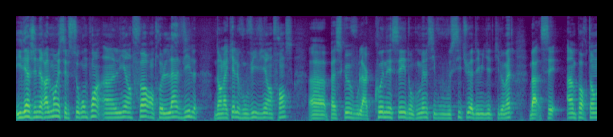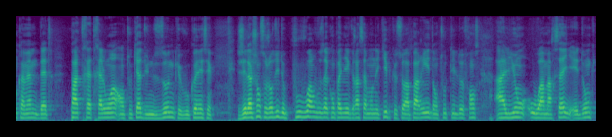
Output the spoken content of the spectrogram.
Il y a généralement, et c'est le second point, un lien fort entre la ville dans laquelle vous viviez en France euh, parce que vous la connaissez. Donc, même si vous vous situez à des milliers de kilomètres, bah, c'est important quand même d'être pas très très loin en tout cas d'une zone que vous connaissez. J'ai la chance aujourd'hui de pouvoir vous accompagner grâce à mon équipe, que ce soit à Paris, dans toute l'île de France, à Lyon ou à Marseille. Et donc,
